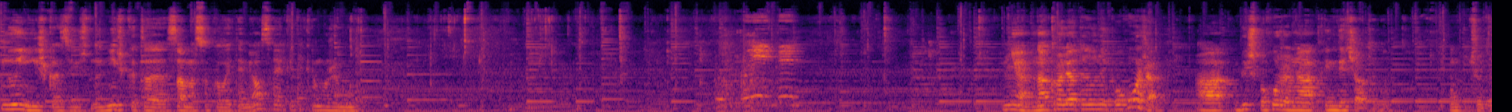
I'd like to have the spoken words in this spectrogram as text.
Ну і ніжка, звісно. Ніжка це саме соковите м'ясо, яке таке може бути. Ні, на кролятину не похожа, а більш похожа на індичатину. Чудо.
